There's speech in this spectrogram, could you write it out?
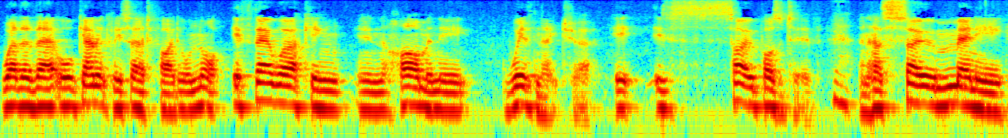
whether they're organically certified or not, if they're working in harmony with nature, it is so positive yeah. and has so many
